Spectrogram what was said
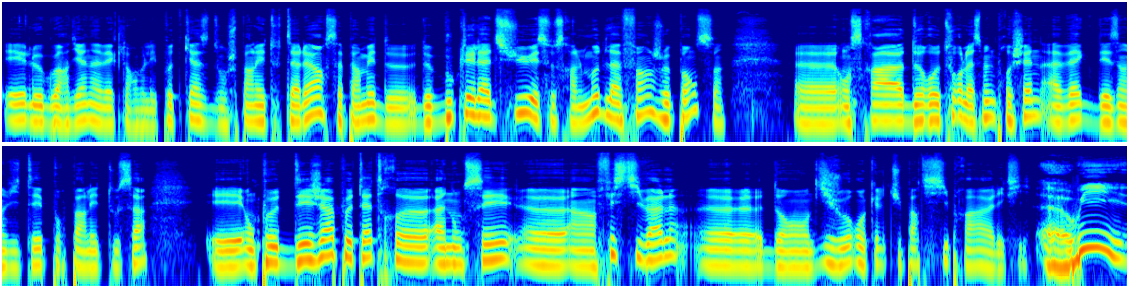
et le Guardian avec leur, les podcasts dont je parlais tout à l'heure. Ça permet de, boucler là-dessus et ce sera le mot de la fin, je pense. Euh, on sera de retour la semaine prochaine avec des invités pour parler de tout ça. Et on peut déjà peut-être annoncer un festival dans 10 jours auquel tu participeras, Alexis. Oui,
